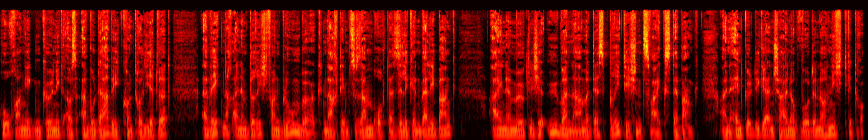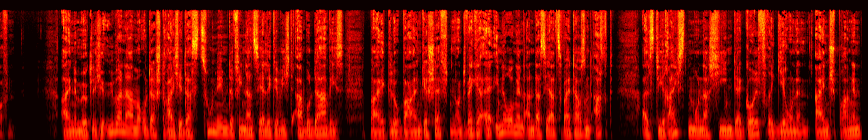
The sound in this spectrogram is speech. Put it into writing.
hochrangigen König aus Abu Dhabi kontrolliert wird, erwägt nach einem Bericht von Bloomberg nach dem Zusammenbruch der Silicon Valley Bank eine mögliche Übernahme des britischen Zweigs der Bank. Eine endgültige Entscheidung wurde noch nicht getroffen. Eine mögliche Übernahme unterstreiche das zunehmende finanzielle Gewicht Abu Dhabis bei globalen Geschäften und wecke Erinnerungen an das Jahr 2008, als die reichsten Monarchien der Golfregionen einsprangen,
